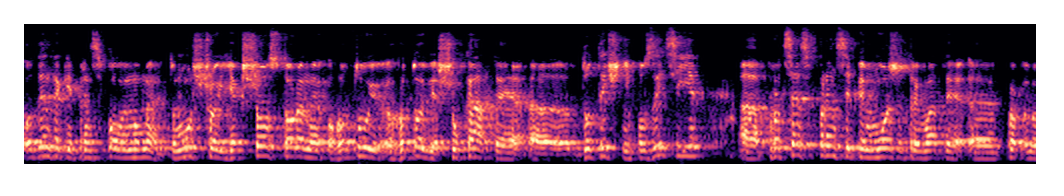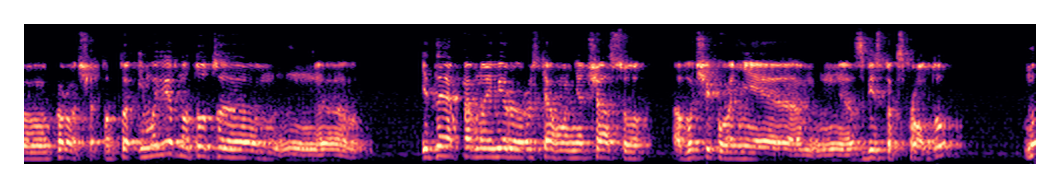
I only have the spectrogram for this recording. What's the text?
один такий принциповий момент, тому що якщо сторони готові шукати дотичні позиції, процес в принципі може тривати е, е, коротше. Тобто, імовірно, тут е, е, іде певною мірою розтягування часу в очікуванні звісток з фронту. Ну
